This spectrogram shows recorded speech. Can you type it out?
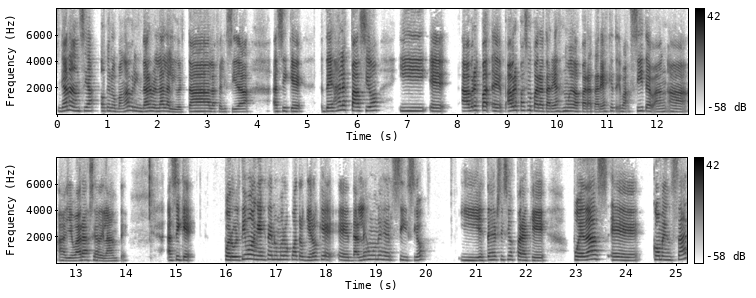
ganancia o que nos van a brindar, ¿verdad? La libertad, la felicidad. Así que deja el espacio y eh, abre, eh, abre, espacio para tareas nuevas, para tareas que te sí te van a, llevar hacia adelante. Así que por último, en este número 4 quiero que eh, darles un ejercicio y este ejercicio es para que puedas eh, comenzar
